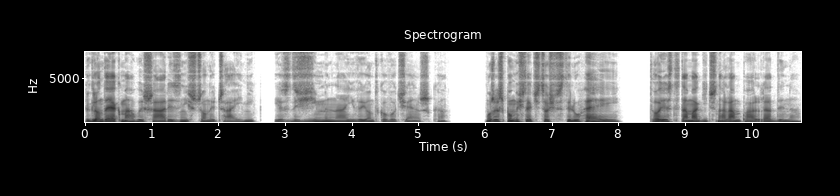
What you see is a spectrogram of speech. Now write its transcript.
Wygląda jak mały, szary, zniszczony czajnik, jest zimna i wyjątkowo ciężka. Możesz pomyśleć coś w stylu: Hej, to jest ta magiczna lampa Alladyna?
